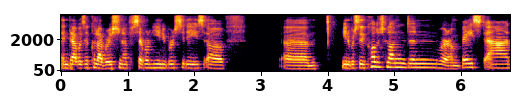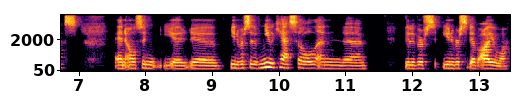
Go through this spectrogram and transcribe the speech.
And that was a collaboration of several universities of um, University College London, where I'm based at, and also uh, the University of Newcastle and uh, University of Iowa.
